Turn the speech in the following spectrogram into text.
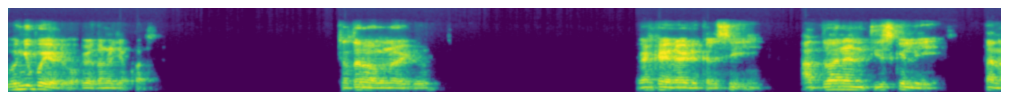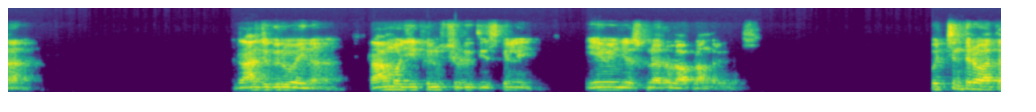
వంగిపోయాడు. ఒక విధంగా చెప్పాలి. చంద్రబాబు నాయుడు వెంకయ్య నాయుడు కలిసి అద్వానాన్ని తీసుకెళ్ళి తన రాజగురు అయిన రామోజీ ఫిల్మ్ స్టూడియో తీసుకెళ్ళి ఏమేం చేసుకున్నారో లోపల అందరికీ తెలుసు. వచ్చిన తర్వాత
